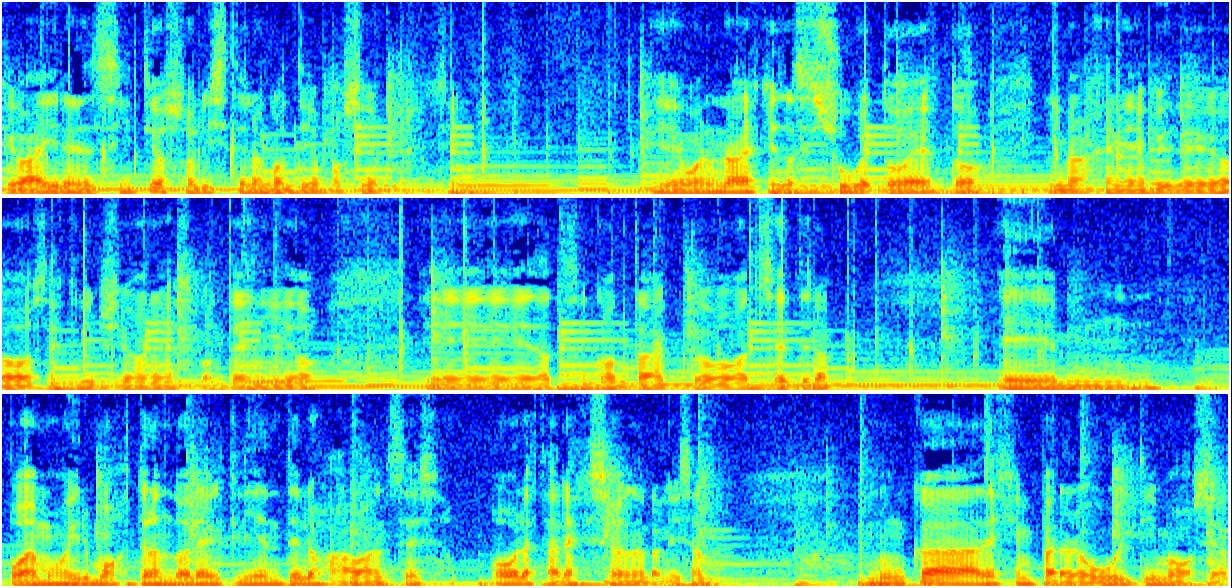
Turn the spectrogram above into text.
que, va a ir en el sitio, solicítenlo con tiempo, siempre, bueno, una vez que ya se sube todo esto, imágenes, videos, descripciones, contenido, eh, datos de contacto, etcétera, em, podemos ir mostrándole al cliente los avances o las tareas que se vayan realizando. Nunca dejen para lo último, o sea,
